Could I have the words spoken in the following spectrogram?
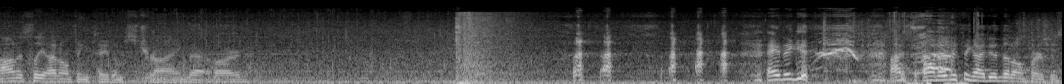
Honestly, I don't think Tatum's trying that hard. Hey, nigga, I, on everything I did that on purpose.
